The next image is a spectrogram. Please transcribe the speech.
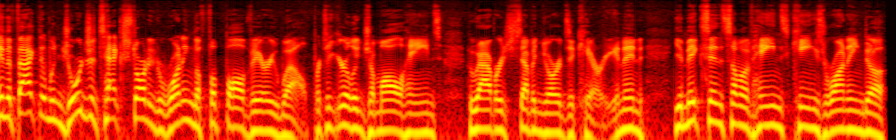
and the fact that when Georgia Tech started running the football very well, particularly Jamal Haynes, who averaged seven yards a carry, and then you mix in some of Haynes King's running to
